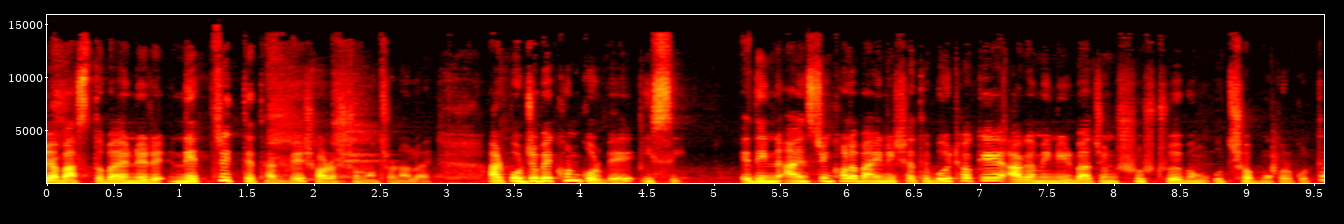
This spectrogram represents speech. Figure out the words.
যা বাস্তবায়নের নেতৃত্বে থাকবে স্বরাষ্ট্র মন্ত্রণালয়। আর পর্যবেক্ষণ করবে ইসি এদিন আইনশৃঙ্খলা বাহিনীর সাথে বৈঠকে আগামী নির্বাচন সুষ্ঠু এবং উৎসব মুখর করতে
